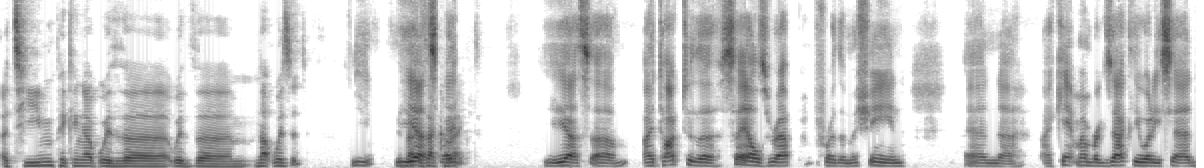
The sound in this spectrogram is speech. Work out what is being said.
a team picking up with uh, with the um, Nut Wizard. Is yes, that, is that correct? I, yes, um, I talked to the sales rep for the machine, and uh, I can't remember exactly what he said,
